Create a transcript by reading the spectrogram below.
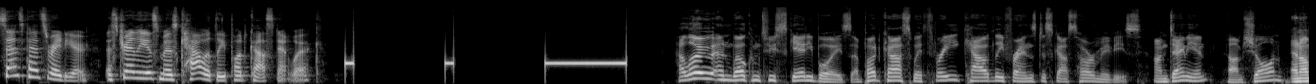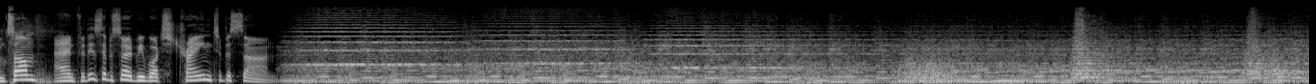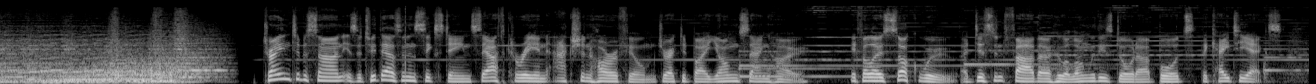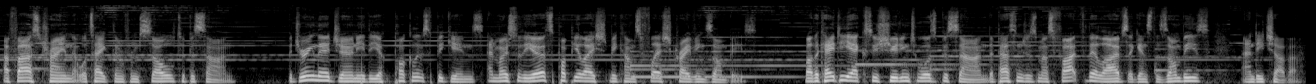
Sans Pants Radio, Australia's most cowardly podcast network. Hello and welcome to Scaredy Boys, a podcast where three cowardly friends discuss horror movies. I'm Damien, I'm Sean. And I'm Tom. and for this episode we watched Train to Busan. Train to Busan is a 2016 South Korean action horror film directed by Yeon Sang Ho. It follows Sok Woo, a distant father who, along with his daughter, boards the KTX, a fast train that will take them from Seoul to Busan. But during their journey, the apocalypse begins, and most of the Earth's population becomes flesh craving zombies. While the KTX is shooting towards Busan, the passengers must fight for their lives against the zombies and each other.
